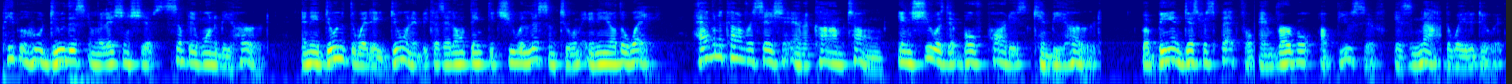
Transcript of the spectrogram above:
People who do this in relationships simply want to be heard, and they're doing it the way they're doing it because they don't think that you will listen to them any other way. Having a conversation in a calm tone ensures that both parties can be heard, but being disrespectful and verbal abusive is not the way to do it.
